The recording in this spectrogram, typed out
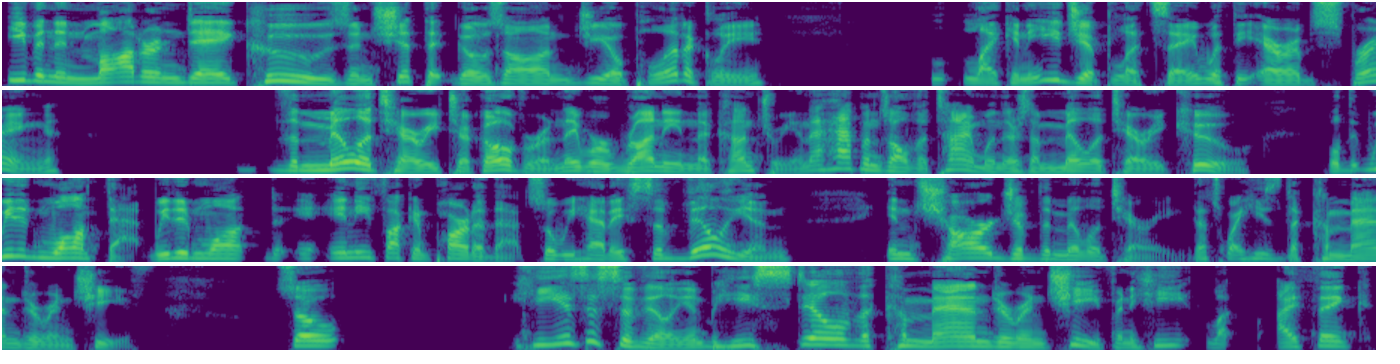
even in modern day coups and shit that goes on geopolitically, like in Egypt, let's say, with the Arab Spring, the military took over and they were running the country. And that happens all the time when there's a military coup. Well, we didn't want that. We didn't want any fucking part of that. So we had a civilian in charge of the military. That's why he's the commander in chief. So he is a civilian, but he's still the commander in chief. And he, I think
